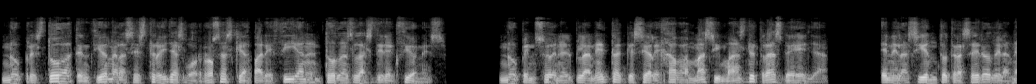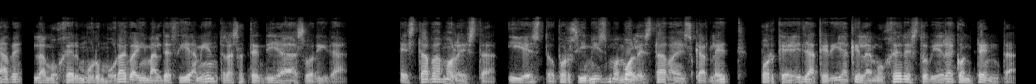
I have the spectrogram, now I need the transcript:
No prestó atención a las estrellas borrosas que aparecían en todas las direcciones. No pensó en el planeta que se alejaba más y más detrás de ella. En el asiento trasero de la nave, la mujer murmuraba y maldecía mientras atendía a su herida. Estaba molesta, y esto por sí mismo molestaba a Scarlett, porque ella quería que la mujer estuviera contenta.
